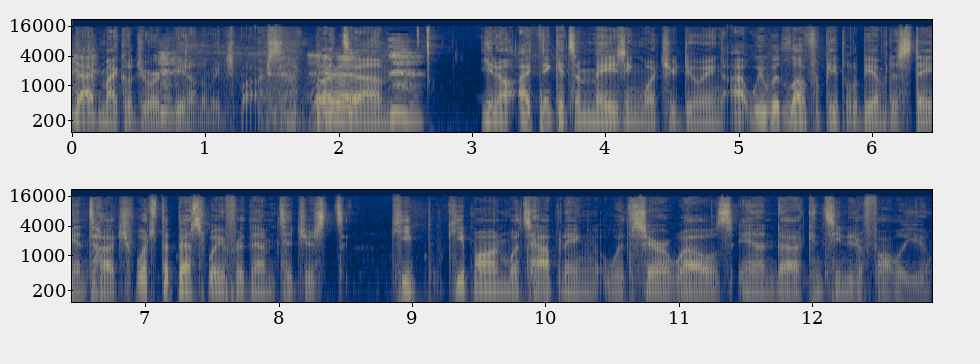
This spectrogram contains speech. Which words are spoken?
that Michael Jordan being on the Wheaties box, but. Um, you know, I think it's amazing what you're doing. I, we would love for people to be able to stay in touch. What's the best way for them to just keep keep on what's happening with Sarah Wells and uh, continue to follow you?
